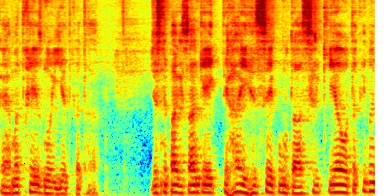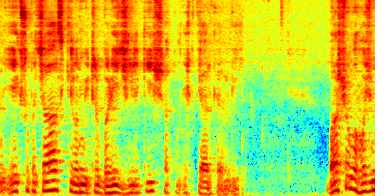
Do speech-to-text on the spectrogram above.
قیامت خیز نوعیت کا تھا۔ جس نے پاکستان کے ایک تہائی حصے کو متاثر کیا اور تقریباً ایک سو پچاس کلو میٹر بڑی جھیل کی شکل اختیار کر لی۔ بارشوں کا حجم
